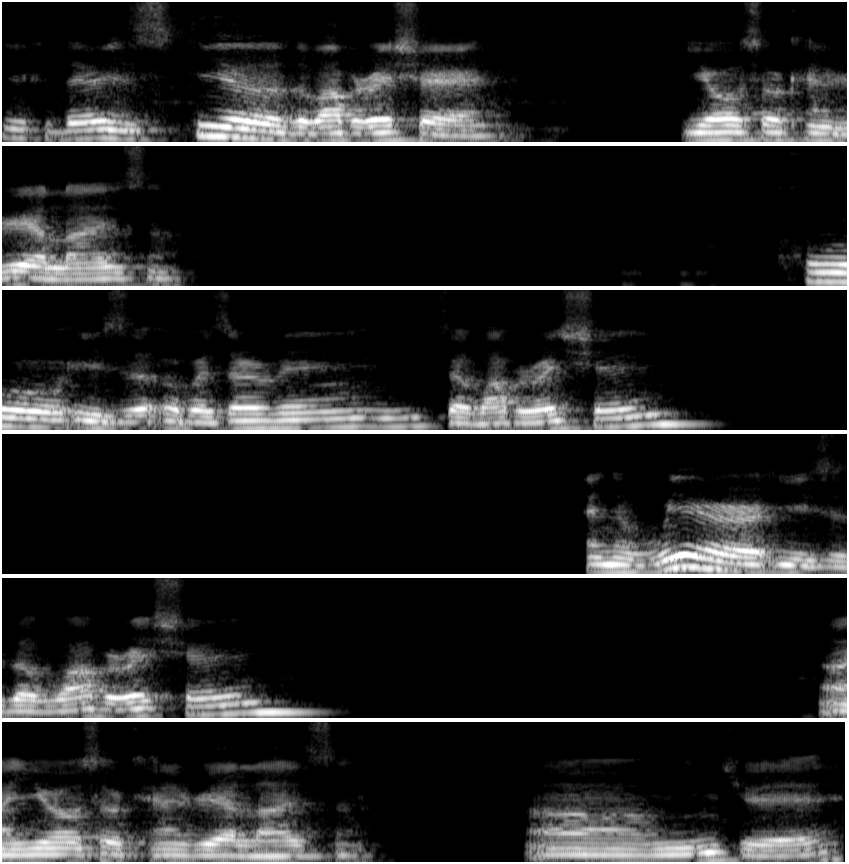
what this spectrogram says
If there is still the vibration, you also can realize who is observing the vibration and where is the vibration. Uh, you also can realize uh, Mingjue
